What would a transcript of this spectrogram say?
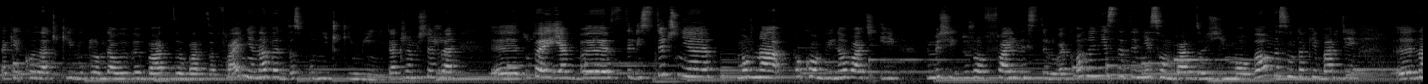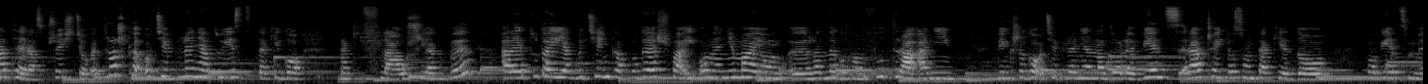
takie kozaczki, wyglądałyby bardzo, bardzo fajnie, nawet do spódniczki mini. Także myślę, że y, tutaj jakby stylistycznie można pokombinować i wymyślić dużo fajnych stylówek. One niestety nie są bardzo zimowe, one są takie bardziej y, na teraz, przejściowe. Troszkę ocieplenia tu jest takiego taki flausz jakby, ale tutaj jakby cienka podeszwa i one nie mają y, żadnego tam futra ani większego ocieplenia na dole, więc raczej to są takie do powiedzmy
